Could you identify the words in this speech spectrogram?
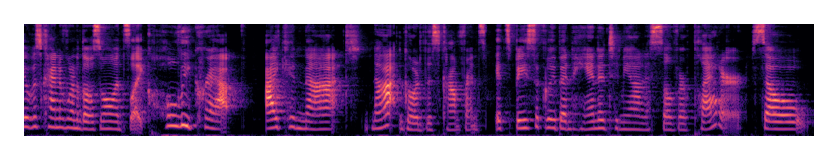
it was kind of one of those moments like, holy crap, I cannot not go to this conference. It's basically been handed to me on a silver platter. So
